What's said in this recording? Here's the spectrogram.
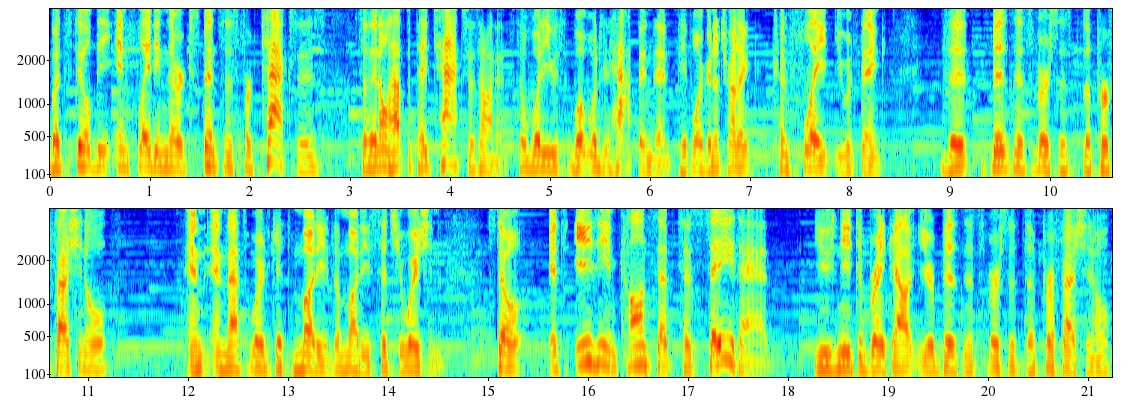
but still be inflating their expenses for taxes so they don't have to pay taxes on it. So what do you what would happen then? People are going to try to conflate, you would think, the business versus the professional and and that's where it gets muddy, the muddy situation. So it's easy in concept to say that, you need to break out your business versus the professional.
